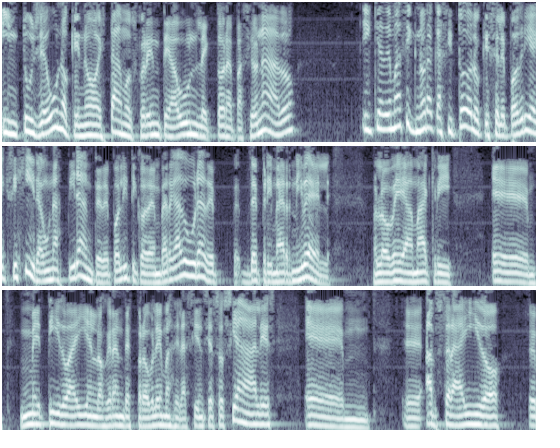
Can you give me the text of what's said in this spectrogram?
intuye uno que no estamos frente a un lector apasionado y que además ignora casi todo lo que se le podría exigir a un aspirante de político de envergadura de, de primer nivel. Lo ve a Macri eh, metido ahí en los grandes problemas de las ciencias sociales, eh, eh, abstraído eh,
